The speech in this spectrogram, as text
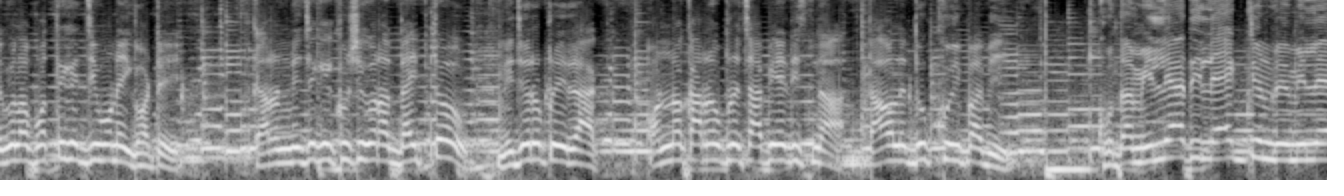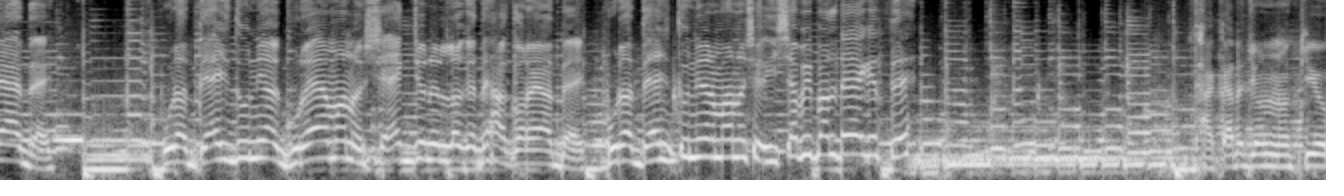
এগুলো প্রত্যেকের জীবনেই ঘটে। কারণ নিজেকে খুশি করার দায়িত্ব নিজের উপরেই রাখ। অন্য কারোর উপরে চাপিয়ে দিস না, তাহলে দুঃখই পাবি। খোদা মিলিয়া দিলে একজন রে মিলিয়া দেয়। পুরা দেশ দুনিয়া ঘুরায়া মানুষ একজনের লগে দেখা করায়া দেয়। পুরা দেশ দুনিয়ার মানুষের হিসাবই পাল্টে গেছে। থাকার জন্য কেউ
